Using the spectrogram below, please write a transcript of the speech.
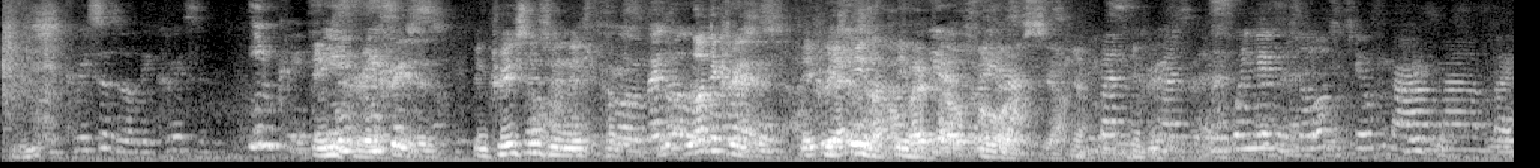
Hmm? Increases or decreases? Increase. Increases. Increases in its For po- regular Not decreases. Yeah, either, either. Like both words, yeah. Yeah. But, but when you exhaust your karma by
